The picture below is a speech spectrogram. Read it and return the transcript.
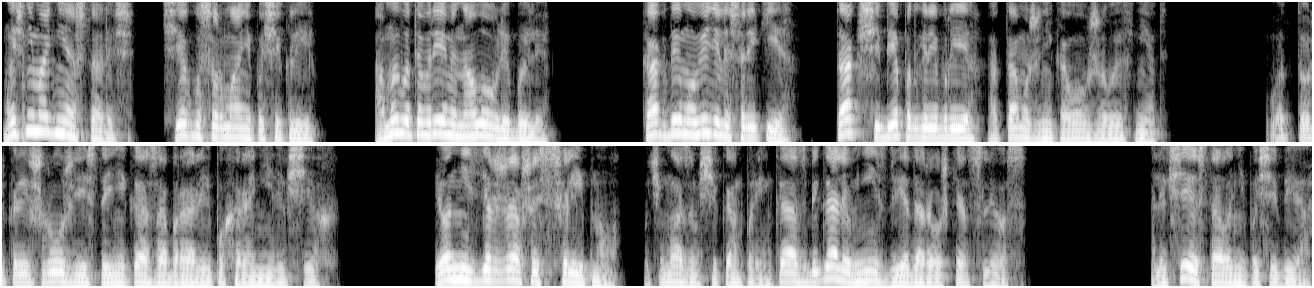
«Мы с ним одни остались. Всех бы сурмане посекли. А мы в это время на ловле были. Как дым увидели с реки, так себе подгребли, а там уже никого в живых нет. Вот только лишь ружья из тайника забрали и похоронили всех. И он, не сдержавшись, схлипнул. По чумазым щекам паренька сбегали вниз две дорожки от слез. Алексею стало не по себе.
